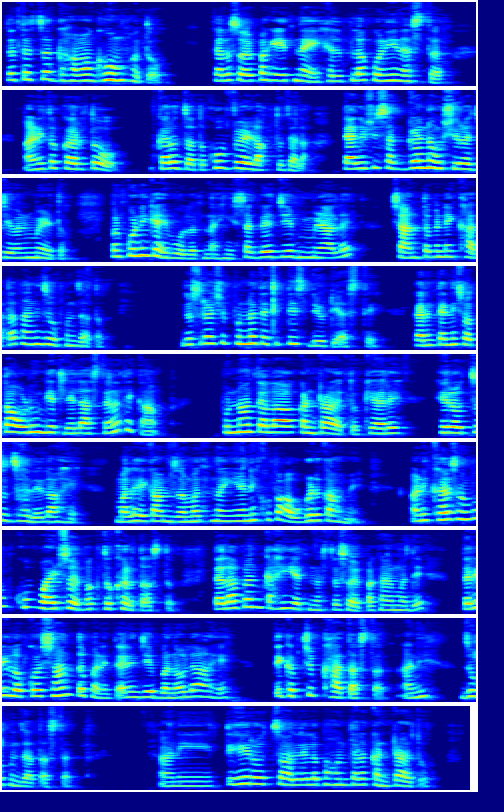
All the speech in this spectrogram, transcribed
तर त्याचं घामाघूम होतो. त्याला स्वयंपाक येत नाही हेल्पला कोणी नसतं. आणि तो करतो करत जातो. खूप वेळ लागतो त्याला. त्या दिवशी सगळ्यांना उशिरा जेवण मिळतं. पण कोणी काही बोलत नाही. सगळे जे मिळाले शांतपणे खातात आणि झोपून जातात. दुसऱ्या दिवशी पुन्हा त्याची तीच ड्युटी असते. कारण त्यांनी स्वतः ओढून घेतलेलं असतं ना ते काम. पुन्हा त्याला कंटाळा येतो की अरे हे रोजचंच झालेलं आहे. मला हे काम जमत नाही आणि खूप अवघड काम आहे. आणि खरं सांगू खूप वाईट स्वयंपाक तो करत असतो. त्याला पण काही येत नसतं स्वयंपाकामध्ये. तरी लोक शांतपणे त्याने जे बनवलं आहे ते गपचूप खात असतात. आणि झोपून जात असतात. आणि ते हे रोज चाललेलं पाहून त्याला कंटाळतो.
